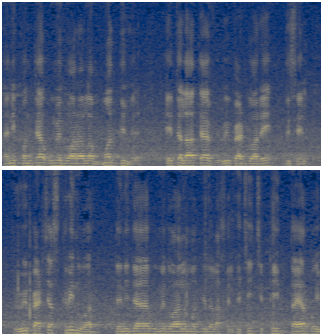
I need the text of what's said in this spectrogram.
त्यांनी कोणत्या उमेदवाराला मत दिले हे त्याला त्या व्ही व्ही पॅटद्वारे दिसेल. व्ही व्ही पॅटच्या स्क्रीनवर त्यांनी ज्या उमेदवाराला मत दिलेलं असेल त्याची चिठ्ठी तयार होईल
